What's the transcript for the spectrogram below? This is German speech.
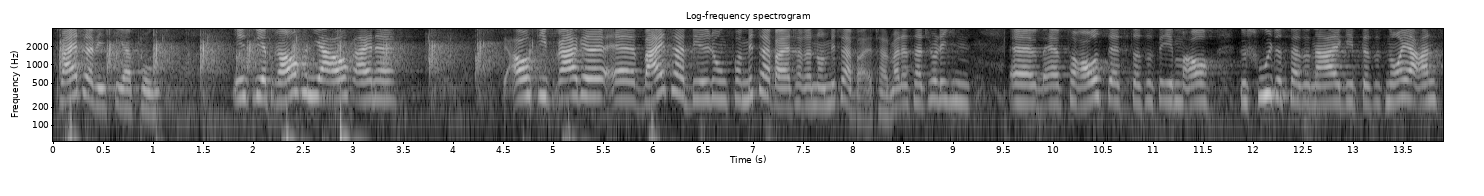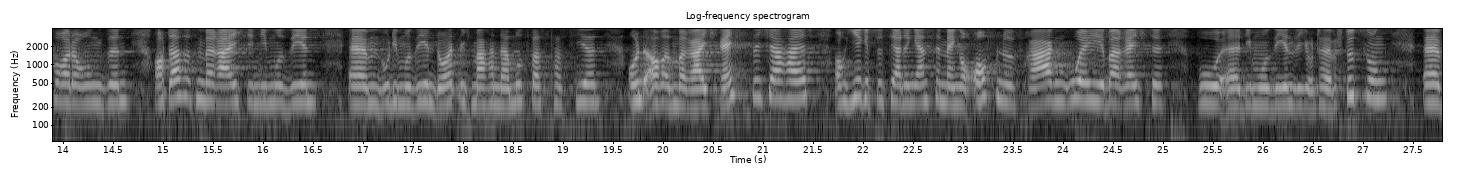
Zweiter wichtiger Punkt ist, wir brauchen ja auch eine auch die Frage äh, Weiterbildung von Mitarbeiterinnen und Mitarbeitern, weil das natürlich äh, äh, voraussetzt, dass es eben auch geschultes Personal gibt, dass es neue Anforderungen sind. Auch das ist ein Bereich, den die Museen, ähm, wo die Museen deutlich machen, da muss etwas passieren. Und auch im Bereich Rechtssicherheit. Auch hier gibt es ja eine ganze Menge offene Fragen, Urheberrechte, wo die Museen sich Unterstützung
